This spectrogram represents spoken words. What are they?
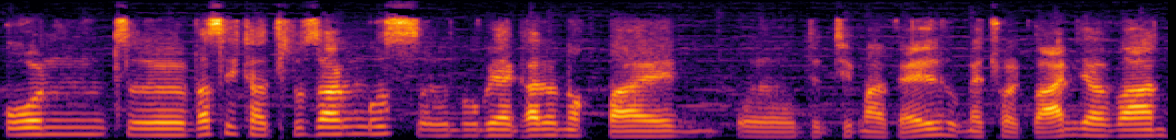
Und äh, was ich dazu sagen muss, äh, wo wir ja gerade noch bei äh, dem Thema Welt und Metroidvania waren,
